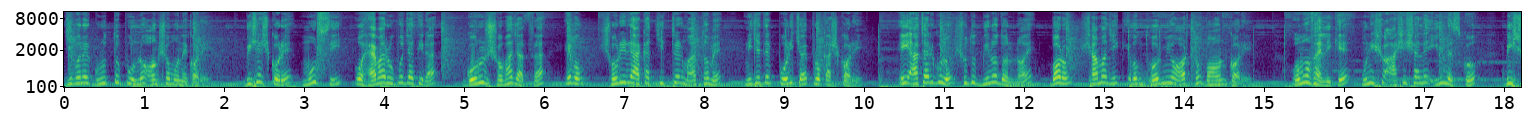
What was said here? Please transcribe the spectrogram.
জীবনের গুরুত্বপূর্ণ অংশ মনে করে। বিশেষ করে মুরসি ও হ্যামার উপজাতিরা গরুর শোভাযাত্রা এবং শরীরে আঁকা চিত্রের মাধ্যমে নিজেদের পরিচয় প্রকাশ করে। এই আচারগুলো শুধু বিনোদন নয়, বরং সামাজিক এবং ধর্মীয় অর্থ বহন করে। ওমো ভ্যালিকে উনিশশো আশি সালে ইউনেস্কো বিশ্ব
